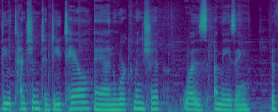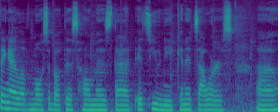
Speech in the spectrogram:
The attention to detail and workmanship was amazing. The thing I love most about this home is that it's unique and it's ours. Uh,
